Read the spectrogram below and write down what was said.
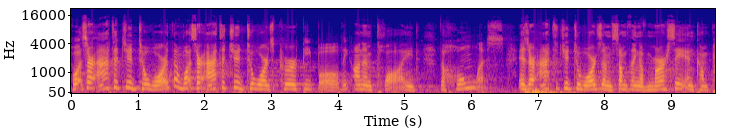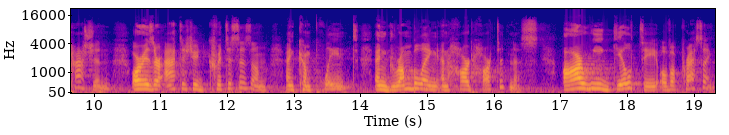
What's our attitude toward them? What's our attitude towards poor people, the unemployed, the homeless? Is our attitude towards them something of mercy and compassion? Or is our attitude criticism and complaint and grumbling and hard heartedness? Are we guilty of oppressing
